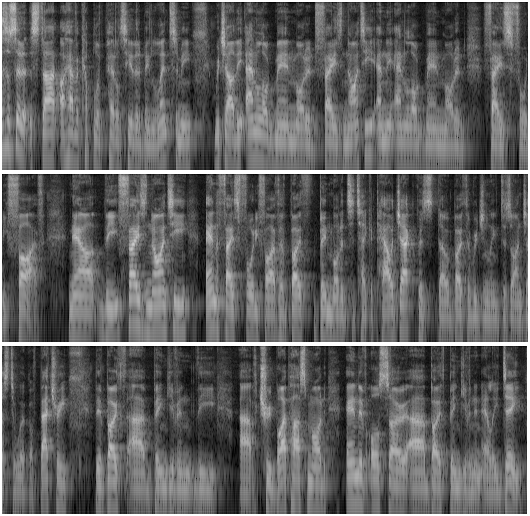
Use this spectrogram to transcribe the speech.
As I said at the start, I have a couple of pedals here that have been lent to me, which are the Analog Man modded Phase 90 and the Analog Man modded Phase 45. Now, the Phase 90 and the Phase 45 have both been modded to take a power jack because they were both originally designed just to work off battery. They've both uh, been given the uh, true bypass mod and they've also uh, both been given an LED.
